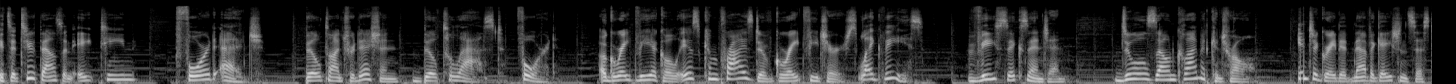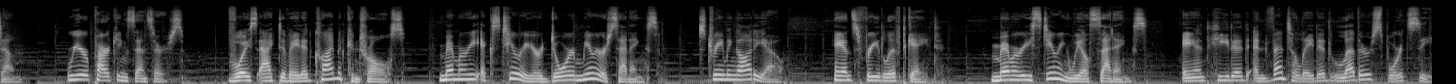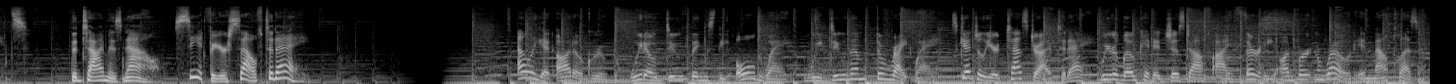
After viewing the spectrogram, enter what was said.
It's a 2018 Ford Edge. Built on tradition, built to last. Ford. A great vehicle is comprised of great features like these V6 engine, dual zone climate control, integrated navigation system, rear parking sensors, voice activated climate controls, memory exterior door mirror settings, streaming audio, hands free liftgate, memory steering wheel settings, and heated and ventilated leather sports seats. The time is now. See it for yourself today. Elliott Auto Group. We don't do things the old way, we do them the right way. Schedule your test drive today. We're located just off I 30 on Burton Road in Mount Pleasant.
